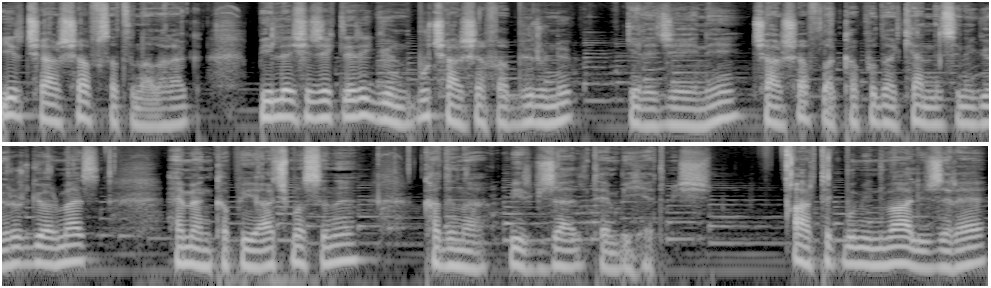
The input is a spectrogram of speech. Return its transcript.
bir çarşaf satın alarak birleşecekleri gün bu çarşafa bürünüp geleceğini, çarşafla kapıda kendisini görür görmez hemen kapıyı açmasını kadına bir güzel tembih etmiş. Artık bu minval üzere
